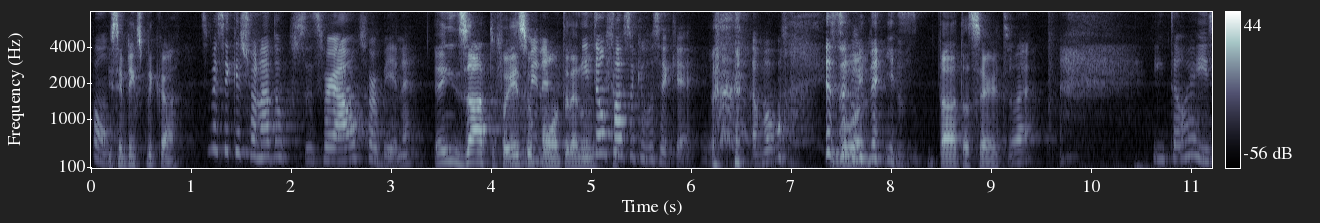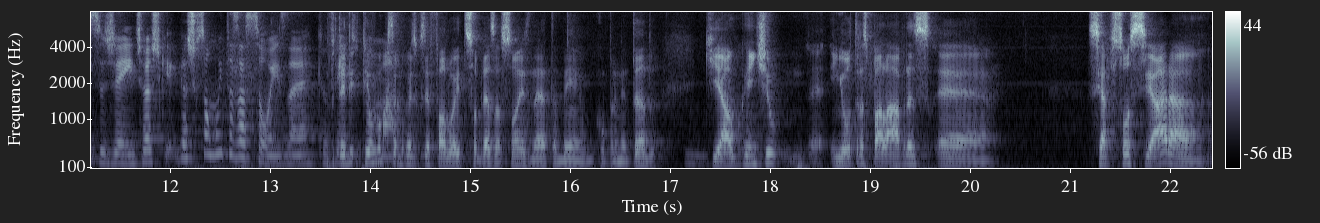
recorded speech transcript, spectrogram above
Bom, E sempre tem que explicar. você vai ser questionado se for A ou se for B, né? É, exato, foi esse o Resumindo, ponto, né? Não- Então faça o que você quer, tá bom? Resumindo é isso. Tá, tá certo. Não é? Então é isso, gente. Eu acho que, eu acho que são muitas ações, né? Que eu Teve, tento teve uma tomar. coisa uma coisa que você falou aí sobre as ações, né? Também complementando, que é algo que a gente, é, em outras palavras, é, se associar a.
